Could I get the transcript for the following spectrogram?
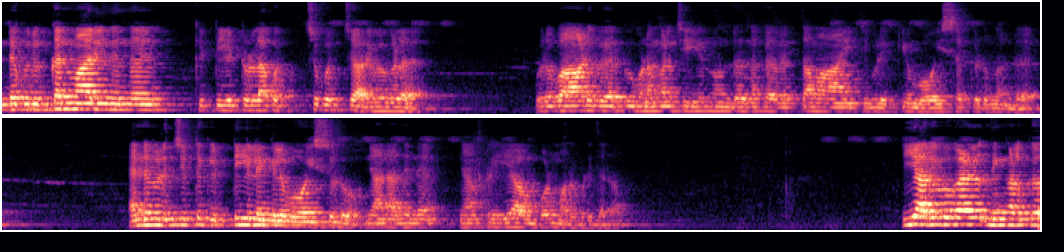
എന്റെ ഗുരുക്കന്മാരിൽ നിന്ന് കിട്ടിയിട്ടുള്ള കൊച്ചു കൊച്ചു അറിവുകൾ ഒരുപാട് പേർക്ക് ഗുണങ്ങൾ ചെയ്യുന്നുണ്ട് എന്നൊക്കെ വ്യക്തമായിട്ട് വിളിക്കും വോയിസൊക്കെ ഇടുന്നുണ്ട്. എന്നെ വിളിച്ചിട്ട് കിട്ടിയില്ലെങ്കിൽ വോയിസ് ഇടൂ. ഞാൻ അതിന് ഞാൻ ഫ്രീ ആവുമ്പോൾ മറുപടി തരാം. ഈ അറിവുകൾ നിങ്ങൾക്ക്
